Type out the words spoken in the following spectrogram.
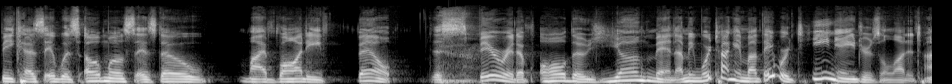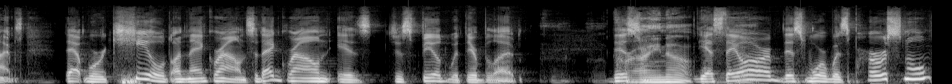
because it was almost as though my body felt the spirit of all those young men. I mean, we're talking about they were teenagers a lot of times that were killed on that ground. So that ground is just filled with their blood. This Crying out. Yes, they are. This war was personal,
